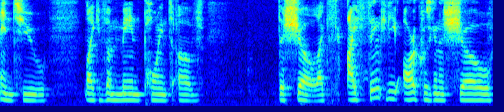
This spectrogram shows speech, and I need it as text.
into like the main point of the show. Like I think the arc was gonna show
